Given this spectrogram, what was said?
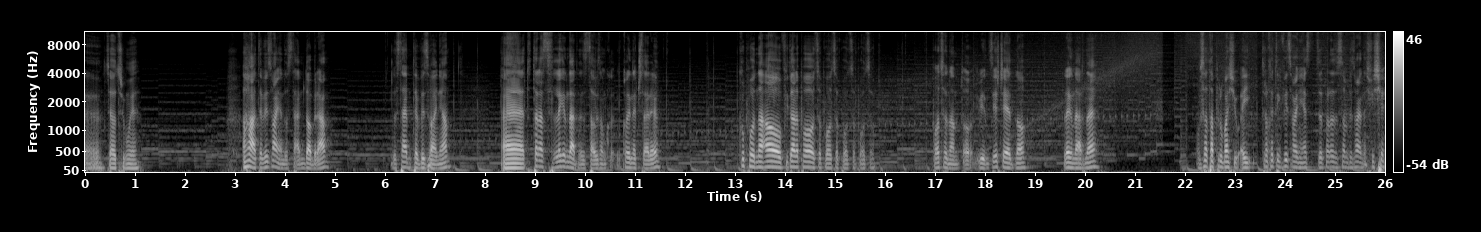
E, co ja otrzymuję? Aha, te wyzwania dostałem, dobra. Dostałem te wyzwania. E, to teraz legendarne zostały nam ko- kolejne cztery. Kupon na... O, Fidale, po co, po co, po co, po co? Po co nam to? Więc jeszcze jedno. Legendarne. Ostatnia próba sił. Ej, trochę tych wyzwań jest. Co prawda są wyzwania na świecie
